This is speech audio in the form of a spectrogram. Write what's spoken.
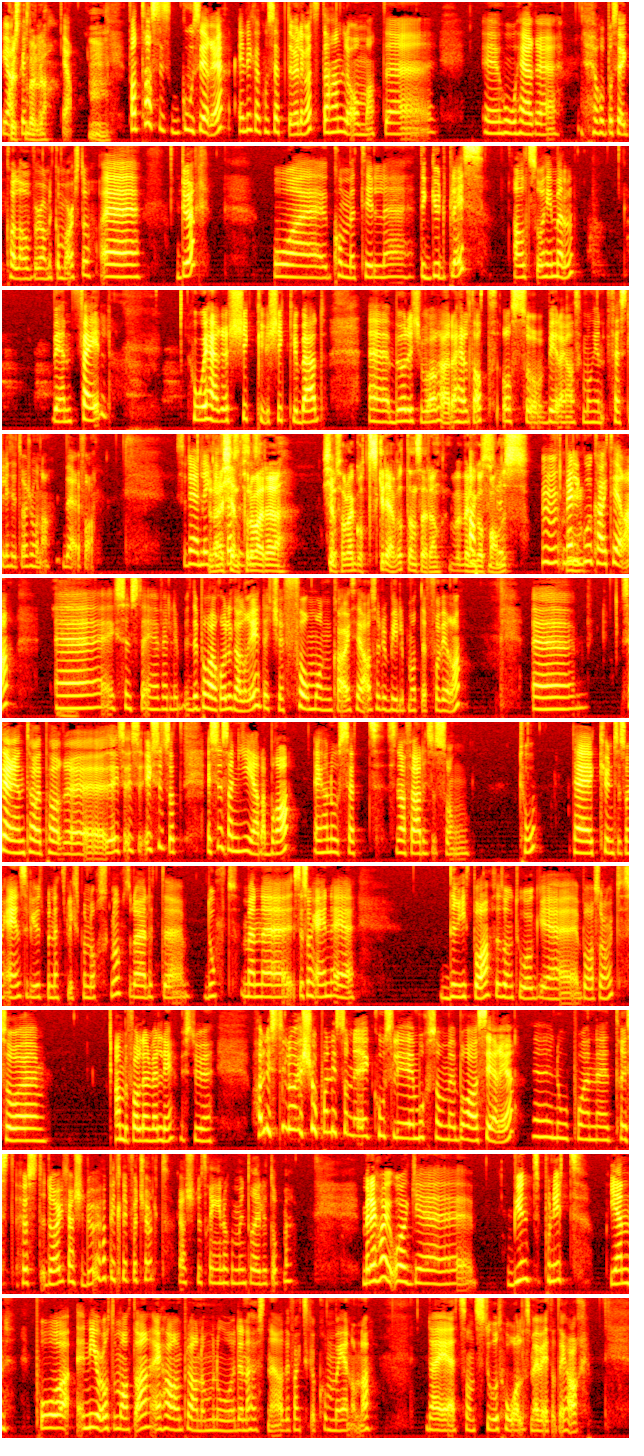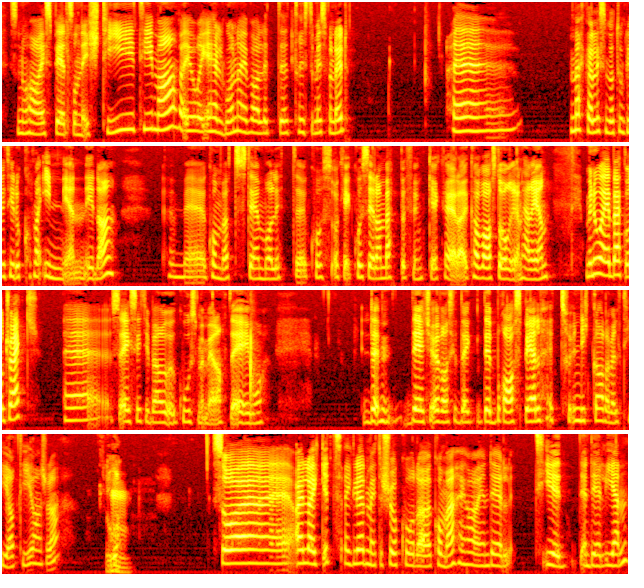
Ja. Kristen Bell, ja. Mm. Fantastisk god serie. Jeg liker konseptet veldig godt. Det handler om at eh, hun her eh, Jeg holdt på å si kaller henne Veronica Mars, da. Uh, dør. Og kommer til The Good Place, altså himmelen, ved en feil. Hun her er skikkelig, skikkelig bad. Burde ikke vært her i det hele tatt. Og så blir det ganske mange festlige situasjoner derifra. Så det ligger Den er kjent for å være Kjent er godt skrevet, den serien. Veldig godt manus. Mm, veldig gode karakterer. Eh, jeg syns det er veldig Det er bra rollegalleri. Det er ikke for mange karakterer, så du blir på en måte forvirra. Eh, serien tar et par eh, Jeg, jeg, jeg syns at Jeg syns han gir det bra. Jeg har nå sett snart ferdig sesong to. Det er kun sesong én som ligger ute på Netflix på norsk nå, så det er litt eh, dumt. Men eh, sesong én er dritbra. Sesong to òg er bra så langt. Så eh, anbefaler den veldig hvis du har lyst til å se på en litt sånn eh, koselig, morsom, bra serie eh, nå på en eh, trist høstdag. Kanskje du har blitt litt forkjølt? Kanskje du trenger noe å muntre deg litt opp med? Men jeg har jo òg eh, begynt på nytt igjen på Near Automata. Jeg har en plan om nå denne høsten her at jeg faktisk skal komme meg gjennom det. Det er et sånt stort hull som jeg vet at jeg har. Så nå har jeg spilt sånn ish ti timer. Det gjorde jeg i helgen da jeg var litt eh, trist og misfornøyd. Eh, Merka liksom det tok litt tid å komme inn igjen i det. eh, Med combat-system og litt eh, hvordan, ok, hvordan er det mappet funker, hva, er det, hva var storyen her igjen. Men nå er jeg back on track, eh, så jeg sitter bare og koser meg med det. Det er jo Det, det er ikke overraskende, det, det er bra spill. Jeg tror Nick har det vel ti av ti, har han ikke det? Jo da. Mm. Så eh, I like it. Jeg gleder meg til å se hvor det kommer. Jeg har en del, ti- en del igjen.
